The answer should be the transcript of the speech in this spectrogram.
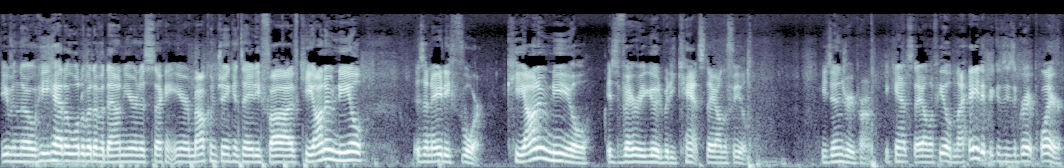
even though he had a little bit of a down year in his second year. Malcolm Jenkins, 85. Keanu Neal is an 84. Keanu Neal is very good, but he can't stay on the field. He's injury prone. He can't stay on the field, and I hate it because he's a great player.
